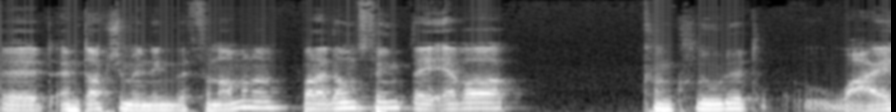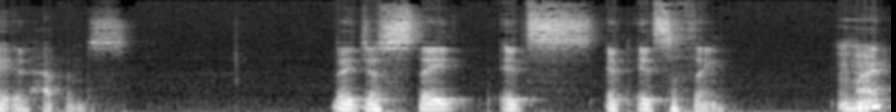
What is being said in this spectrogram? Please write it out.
uh, and documenting the phenomenon but i don't think they ever concluded why it happens they just state it's it, it's a thing Mhm. right?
